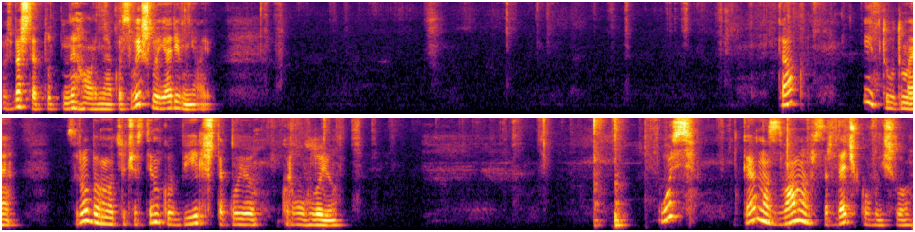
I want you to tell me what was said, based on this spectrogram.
Ось бачите, тут негарно якось вийшло, я рівняю. Так. І тут ми зробимо цю частинку більш такою круглою. Ось таке в нас з вами сердечко вийшло.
